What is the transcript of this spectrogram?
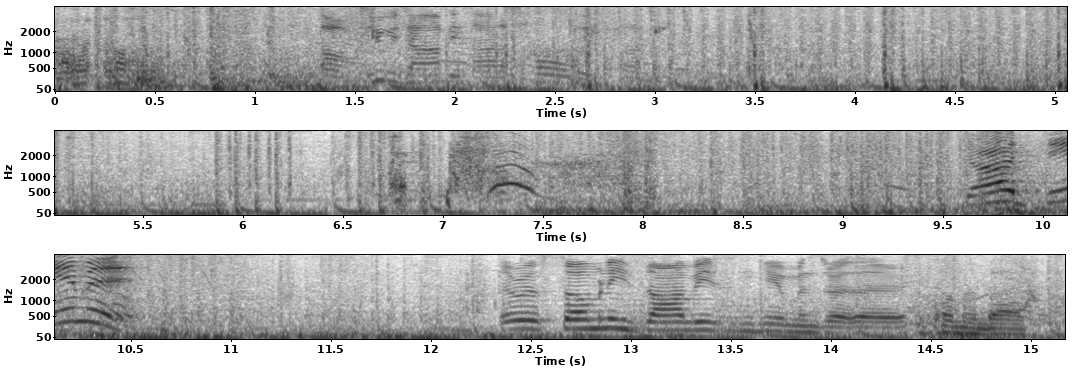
Oh, two zombies on us. Holy fuck. God damn it! There was so many zombies and humans right there. Coming back.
